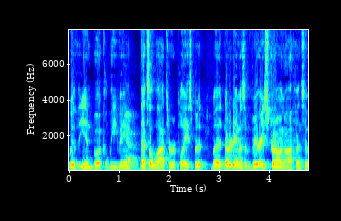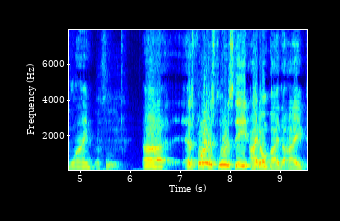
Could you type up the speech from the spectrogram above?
with Ian Book leaving. Yeah. That's a lot to replace. But but Notre Dame has a very strong offensive line. Absolutely. Uh, as far as Florida State, I don't buy the hype.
